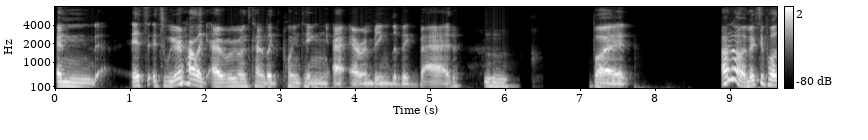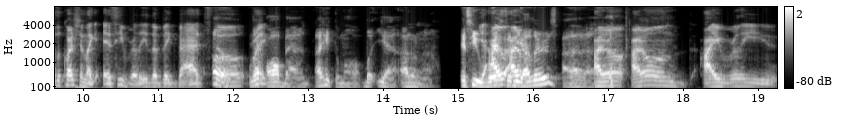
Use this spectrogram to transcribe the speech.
and it's it's weird how like everyone's kind of like pointing at Eren being the big bad, Mm-hmm. but I don't know. It makes you pose the question: like, is he really the big bad still? Oh, they're like, all bad. I hate them all. But yeah, I don't know. Is he Yeah, worse I- than I- the others? Uh, I don't, I don't, I really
